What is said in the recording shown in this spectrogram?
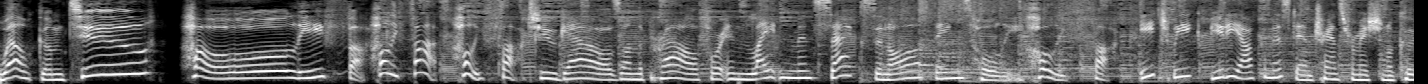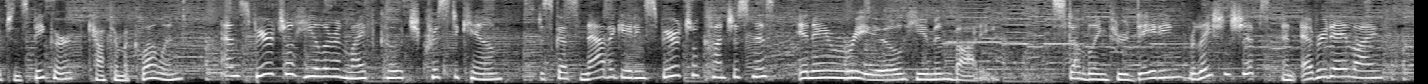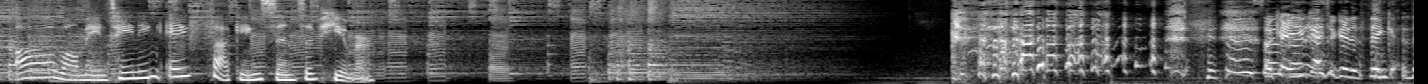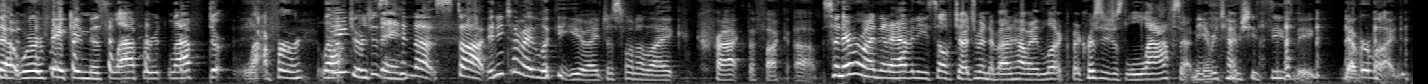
Welcome to Holy Fuck. Holy Fuck. Holy Fuck. Two gals on the prowl for enlightenment, sex, and all things holy. Holy Fuck. Each week, beauty alchemist and transformational coach and speaker, Catherine McClelland, and spiritual healer and life coach, Krista Kim, discuss navigating spiritual consciousness in a real human body. Stumbling through dating, relationships, and everyday life, all while maintaining a fucking sense of humor. Are going to think that we're faking this laugher, laughter, laugher, laughter just thing. cannot stop. Anytime I look at you, I just want to like crack the fuck up. So never mind that I have any self judgment about how I look, but Christy just laughs at me every time she sees me. never mind.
